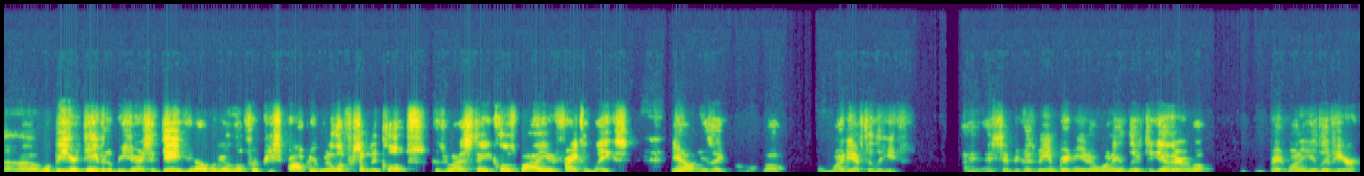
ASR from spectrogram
uh, we'll be here. David will be here. I said, Dave, you know, we're gonna look for a piece of property. We're gonna look for something close because we want to stay close by in Franklin Lakes. You know, he's like, well, why do you have to leave? I, I said, because me and Brittany, you know, want to live together. Well, Britt, why don't you live here?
